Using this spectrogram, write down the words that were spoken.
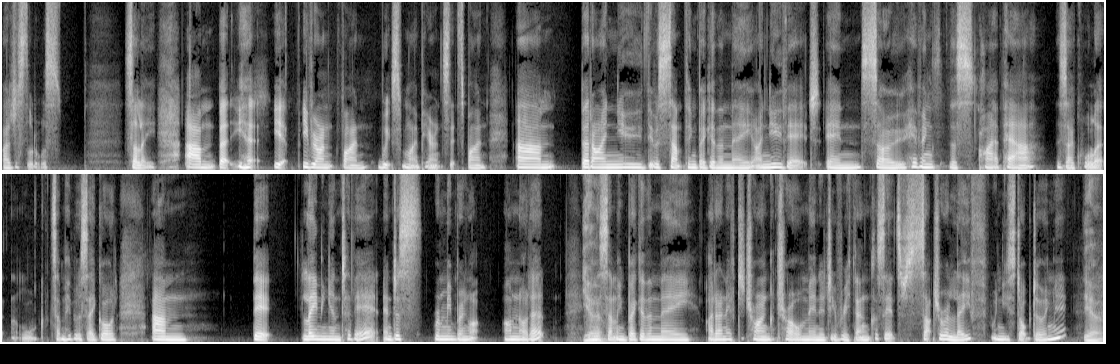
I just thought it was silly, um, but yeah, yeah, everyone fine works for my parents. That's fine. Um, but I knew there was something bigger than me. I knew that, and so having this higher power, as I call it, or some people say God, um, that leaning into that and just remembering I- I'm not it. Yeah. And there's something bigger than me. I don't have to try and control and manage everything because that's such a relief when you stop doing that. Yeah.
